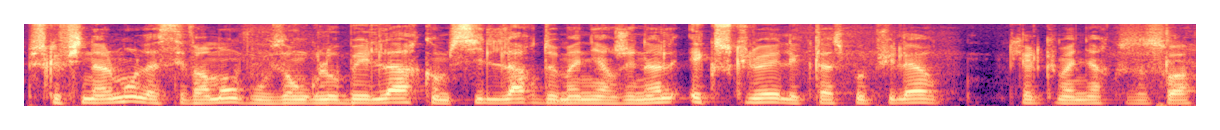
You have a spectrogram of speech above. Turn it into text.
Puisque finalement, là, c'est vraiment vous englobez l'art comme si l'art, de manière générale, excluait les classes populaires, de quelque manière que ce soit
